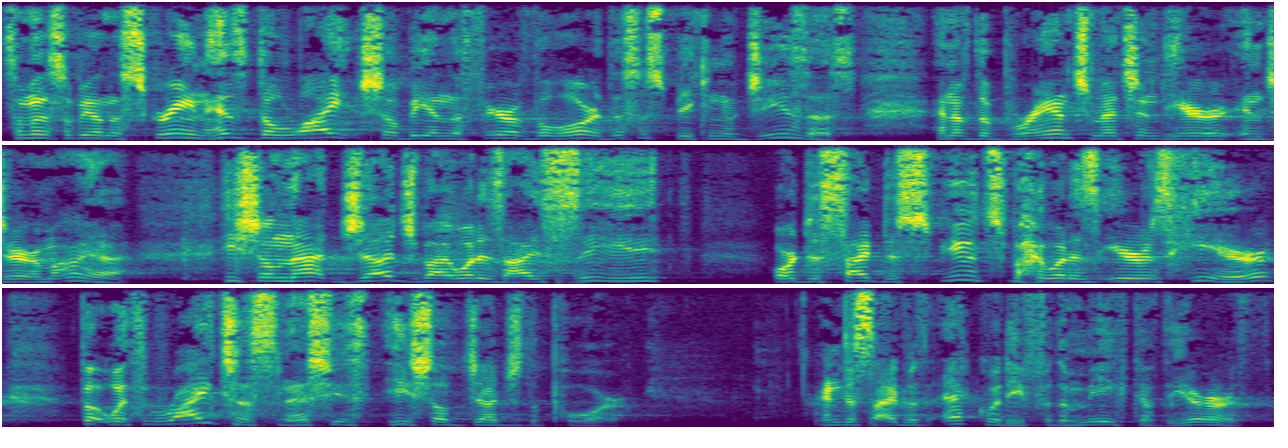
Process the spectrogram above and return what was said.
Some of this will be on the screen. His delight shall be in the fear of the Lord. This is speaking of Jesus and of the branch mentioned here in Jeremiah. He shall not judge by what his eyes see or decide disputes by what his ears hear, but with righteousness he shall judge the poor and decide with equity for the meek of the earth.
